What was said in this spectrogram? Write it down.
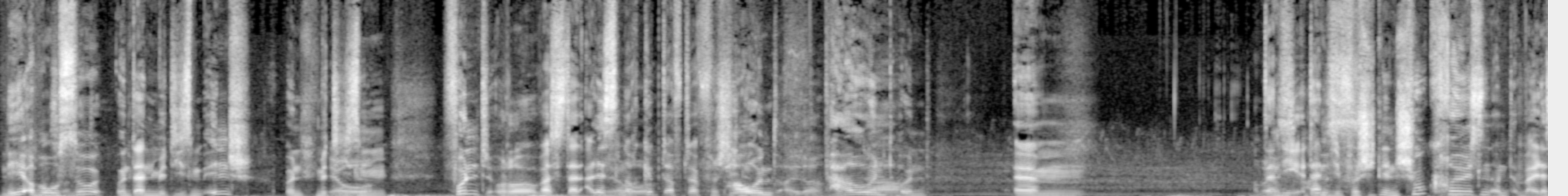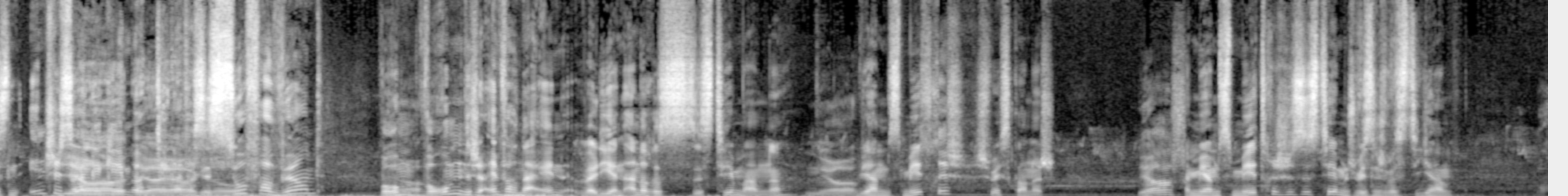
Nee, aber auch So. Und dann mit diesem Inch und mit Jo. diesem Pfund oder was dann alles Jo. noch gibt auf der verschiedenen Pound, Alter. Pound Ja, und ähm, aber dann, die, ist dann die verschiedenen Schuhgrößen und weil das in Inches Ja, angegeben wird. ja, Digga, das ist genau. so verwirrend. Warum, Ja. warum nicht einfach eine ein, weil die ein anderes System haben, ne? Ja. Wir haben es metrisch? Ich weiß gar nicht. Ja, Wir haben das metrische System, ich weiß nicht, was die haben. Boah,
